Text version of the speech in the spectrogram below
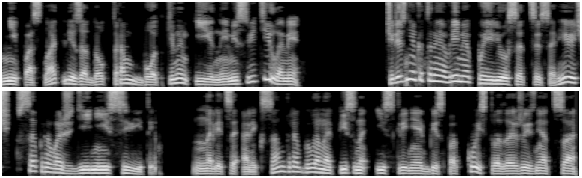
не послать ли за доктором Боткиным и иными светилами. Через некоторое время появился цесаревич в сопровождении свиты. На лице Александра было написано искреннее беспокойство за жизнь отца,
